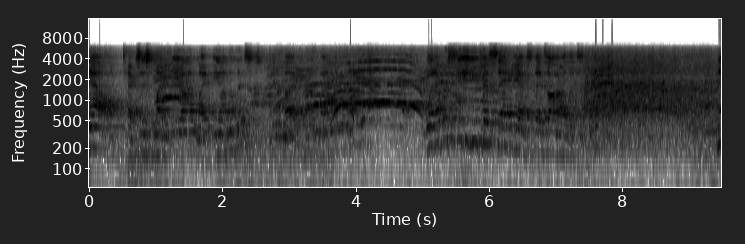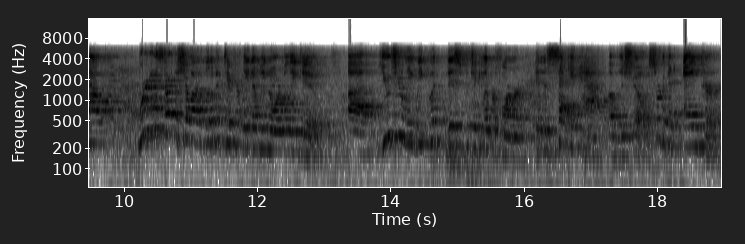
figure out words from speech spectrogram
Now, Texas might be on, might be on the list. It might, it might Whatever city you just said, yes, that's on our list. Now, we're going to start the show out a little bit differently than we normally do. Uh, usually we put this particular performer in the second half of the show, sort of an anchor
